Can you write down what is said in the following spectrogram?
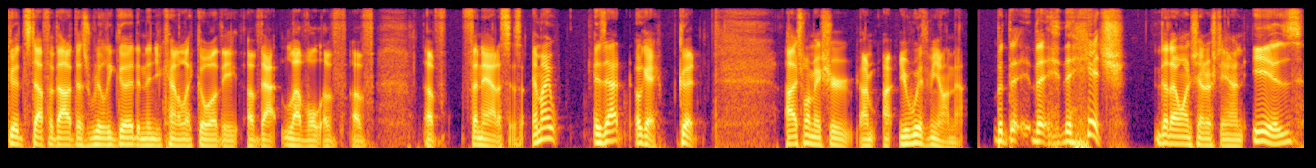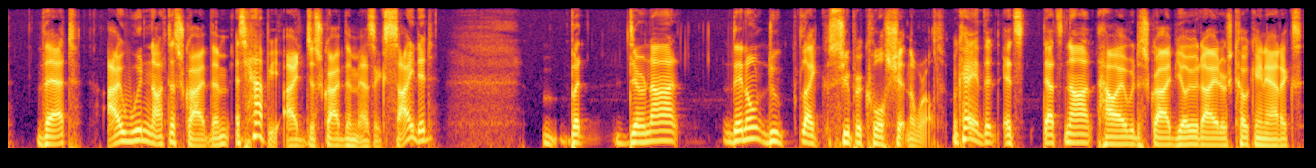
good stuff about it that's really good and then you kind of let go of the of that level of of of fanaticism. Am i is that okay good. I just want to make sure I'm, uh, you're with me on that. But the, the the hitch that i want you to understand is that i would not describe them as happy. I'd describe them as excited but they're not they don't do like super cool shit in the world. Okay, that it's that's not how I would describe yo-yo dieters, cocaine addicts,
